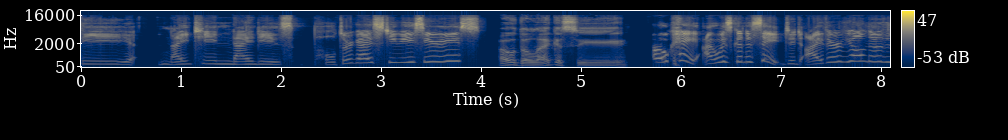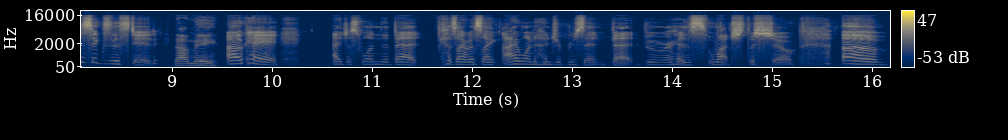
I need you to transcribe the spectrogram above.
the 1990s poltergeist tv series Oh, the legacy. okay i was gonna say did either of y'all know this existed Not me. Okay. I just won the bet because I was like, I 100% bet Boomer has watched this show. Um,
